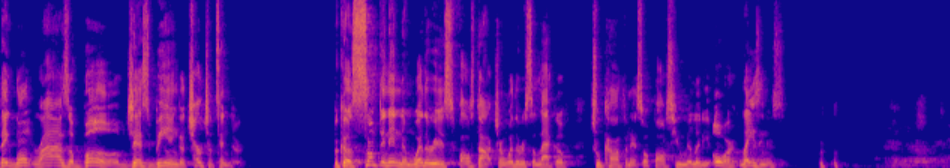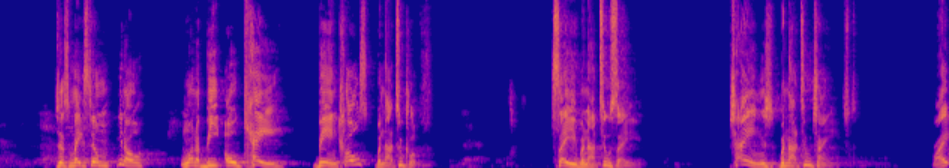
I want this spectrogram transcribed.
they won't rise above just being a church attender. Because something in them, whether it's false doctrine, whether it's a lack of true confidence or false humility or laziness, just makes them, you know, want to be okay being close, but not too close. Saved, but not too saved. Changed, but not too changed. Right?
